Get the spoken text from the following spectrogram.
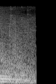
Mm.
